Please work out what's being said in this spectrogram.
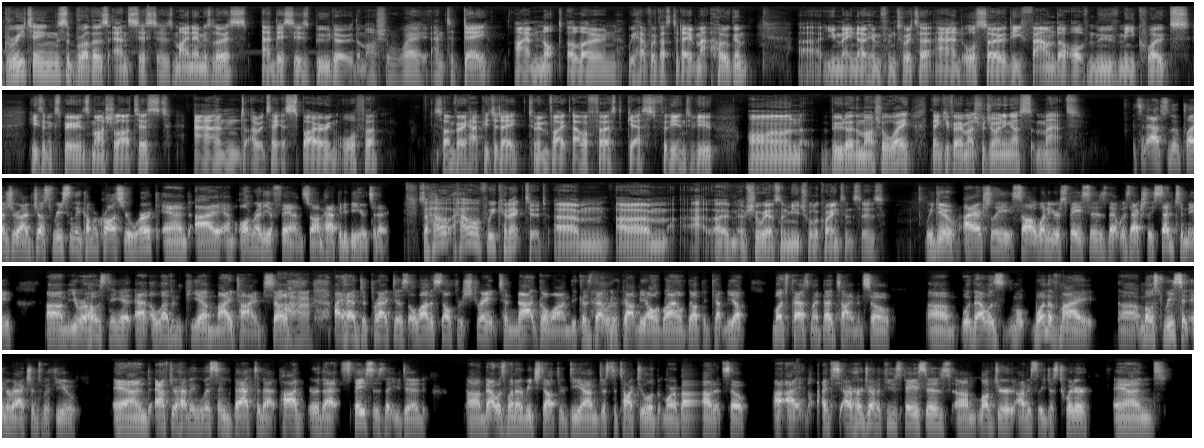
Greetings, brothers and sisters. My name is Lewis, and this is Budo, the Martial Way. And today, I am not alone. We have with us today Matt Hogan. Uh, you may know him from Twitter, and also the founder of Move Me Quotes. He's an experienced martial artist and I would say aspiring author. So I'm very happy today to invite our first guest for the interview on Budo the Martial Way. Thank you very much for joining us, Matt. It's an absolute pleasure. I've just recently come across your work and I am already a fan. So I'm happy to be here today. So how how have we connected? Um, um, I, I'm sure we have some mutual acquaintances. We do. I actually saw one of your spaces that was actually sent to me. Um, you were hosting it at 11 p.m. my time, so ah. I had to practice a lot of self restraint to not go on because that would have got me all riled up and kept me up much past my bedtime. And so, um, well, that was m- one of my uh, most recent interactions with you. And after having listened back to that pod or that spaces that you did, um, that was when I reached out through DM just to talk to you a little bit more about it. So I, I have I heard you at a few spaces, um, loved your obviously just Twitter, and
